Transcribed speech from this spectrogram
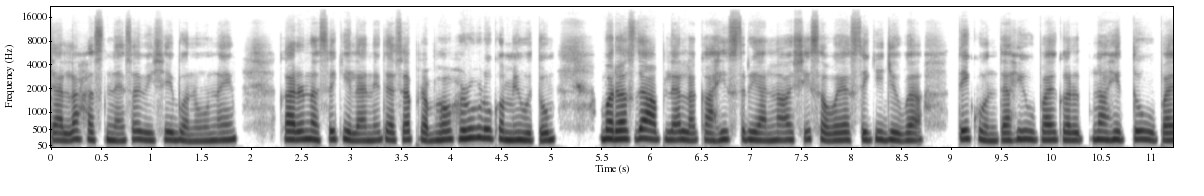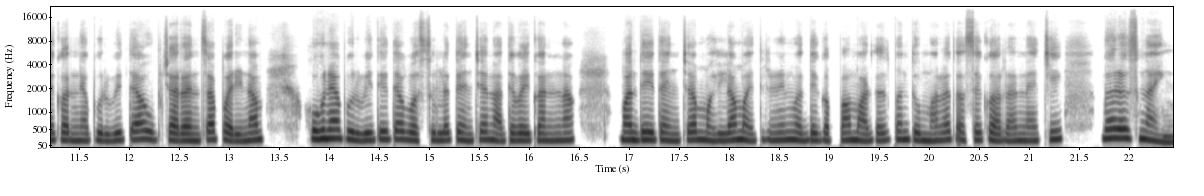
त्याला हसण्याचा विषय बनवू नये. कारण असे केल्याने त्याचा प्रभाव हळूहळू कमी होतो. बऱ्याचदा आपल्याला काही स्त्रियांना अशी सवय असते की जेव्हा ते कोणताही उपाय करत नाहीत तो उपाय करण्यापूर्वी त्या उपचारांचा परिणाम होण्यापूर्वी ते त्या वस्तूला त्यांच्या नातेवाईकांना मध्ये त्यांच्या महिला मैत्रिणींमध्ये गप्पा मारतात. पण तुम्हाला तसे करण्याची गरज नाही.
